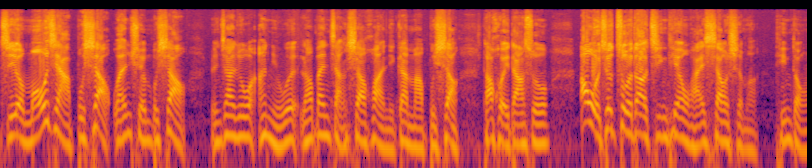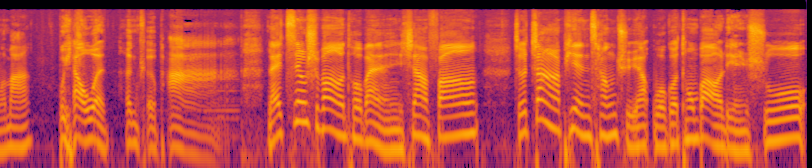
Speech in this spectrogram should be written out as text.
只有某甲不笑，完全不笑。人家就问啊，你为老板讲笑话，你干嘛不笑？他回答说啊，我就做到今天，我还笑什么？听懂了吗？不要问，很可怕。来，自由时报头版下方，这个诈骗猖獗啊！我国通报脸书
